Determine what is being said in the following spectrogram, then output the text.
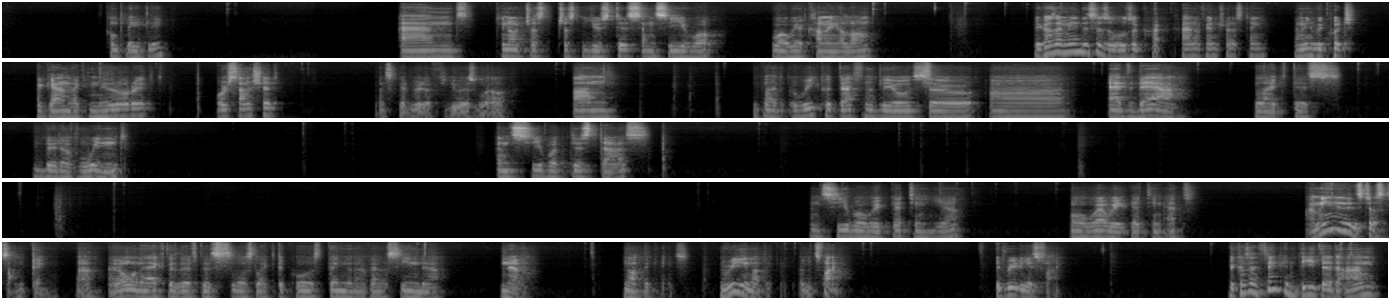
completely. And, you know, just, just use this and see what, what we're coming along. Because, I mean, this is also kind of interesting. I mean, we could, again, like mirror it or some shit. Let's get rid of you as well. Um, but we could definitely also uh, add there like this bit of wind and see what this does. See what we're getting here or where we're getting at. I mean, it's just something. Uh, I don't want to act as if this was like the coolest thing that I've ever seen there. No, not the case. Really not the case, but it's fine. It really is fine. Because I think indeed that I'm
